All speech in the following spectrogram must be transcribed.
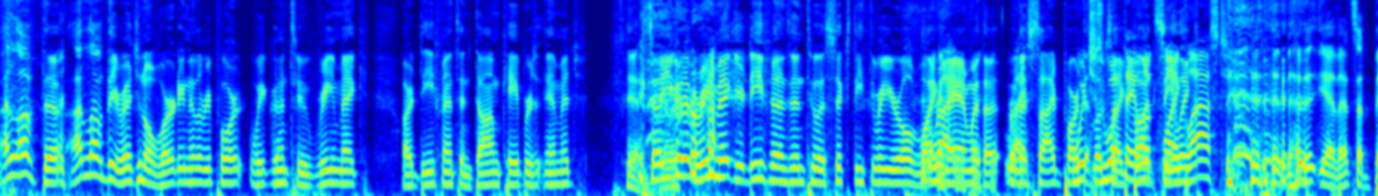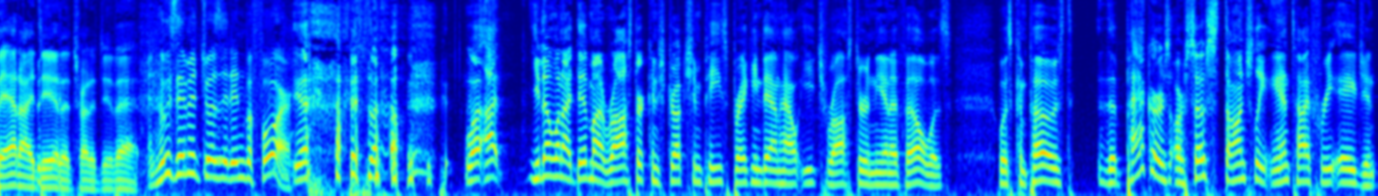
I love the I love the original wording of the report. We're going to remake our defense in Dom Capers' image. Yeah. So you're going to remake your defense into a 63 year old white Right. man with a with Right. a side part Which that is looks what like they Bud looked like last year. That is- yeah, that's a bad idea to try to do that. And whose image was it in before? Yeah. well, I you know when I did my roster construction piece breaking down how each roster in the NFL was was composed, the Packers are so staunchly anti-free agent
